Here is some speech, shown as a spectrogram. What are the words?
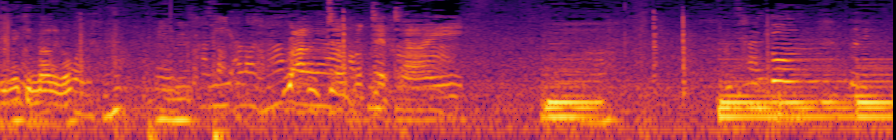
นี่น่ากินมากเลยเนาะชาลีอร่อยมากรันเจอประเทศไทยชาลี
